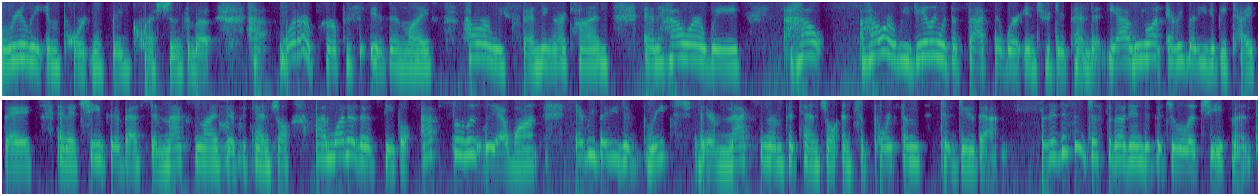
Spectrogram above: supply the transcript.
really important big questions about how, what our purpose is in life, how are we spending our time, and how are we how how are we dealing with the fact that we're interdependent? Yeah, we want everybody to be type A and achieve their best and maximize their mm-hmm. potential. I'm one of those people. Absolutely, I want everybody to reach their maximum potential and support them to do that. But it isn't just about individual achievement.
